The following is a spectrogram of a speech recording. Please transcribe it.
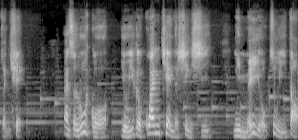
准确，但是如果有一个关键的信息你没有注意到，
